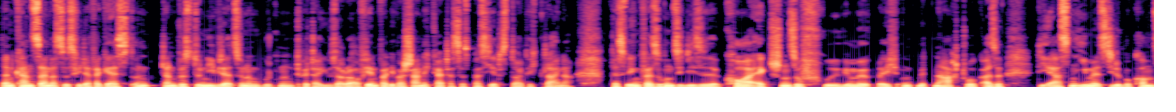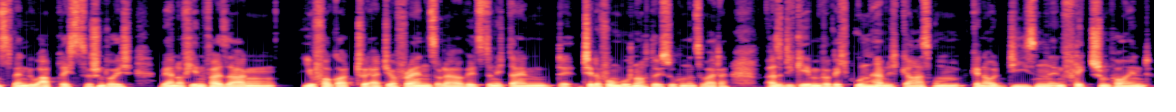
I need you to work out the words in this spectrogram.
dann kann es sein, dass du es wieder vergesst und dann wirst du nie wieder zu einem guten Twitter-User. Oder auf jeden Fall die Wahrscheinlichkeit, dass das passiert, ist deutlich kleiner. Deswegen versuchen sie diese Core-Action so früh wie möglich und mit Nachdruck, also die ersten E-Mails, die du bekommst, wenn du abbrichst zwischendurch, werden auf jeden Fall sagen, you forgot to add your friends oder willst du nicht dein Telefonbuch noch durchsuchen und so weiter. Also die geben wirklich unheimlich Gas, um genau diesen Infliction Point,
